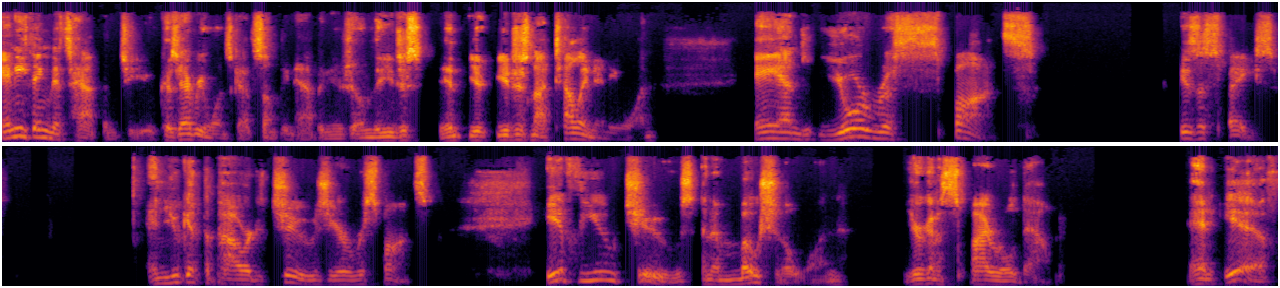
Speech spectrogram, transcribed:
anything that's happened to you, because everyone's got something happening to them, that you just you're just not telling anyone, and your response is a space, and you get the power to choose your response. If you choose an emotional one, you're going to spiral down, and if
